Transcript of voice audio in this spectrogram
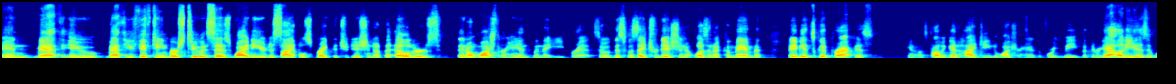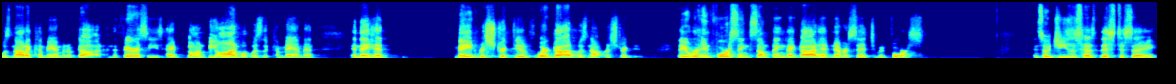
In Matthew, Matthew 15, verse 2, it says, Why do your disciples break the tradition of the elders? They don't wash their hands when they eat bread. So this was a tradition, it wasn't a commandment. Maybe it's good practice. You know, it's probably good hygiene to wash your hands before you eat. But the reality is, it was not a commandment of God. And the Pharisees had gone beyond what was the commandment, and they had made restrictive where God was not restrictive. They were enforcing something that God had never said to enforce. And so Jesus has this to say.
